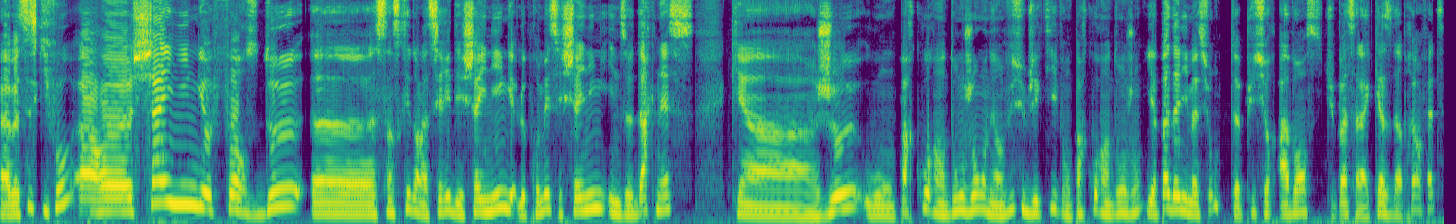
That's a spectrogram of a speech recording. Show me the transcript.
Euh, bah, c'est ce qu'il faut. Alors, euh, Shining Force 2 euh, s'inscrit dans la série des Shining. Le premier, c'est Shining in the Darkness, qui est un jeu où on parcourt un donjon. On est en vue subjective, on parcourt un donjon. Il n'y a pas d'animation. Tu appuies sur avance, tu passes à la case d'après, en fait.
